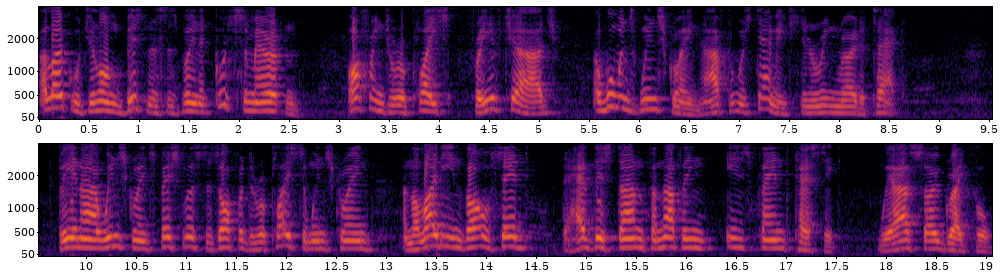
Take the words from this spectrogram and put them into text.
a local Geelong business has been a good Samaritan, offering to replace free of charge a woman's windscreen after it was damaged in a ring road attack. B&R Windscreen Specialist has offered to replace the windscreen and the lady involved said to have this done for nothing is fantastic. We are so grateful.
